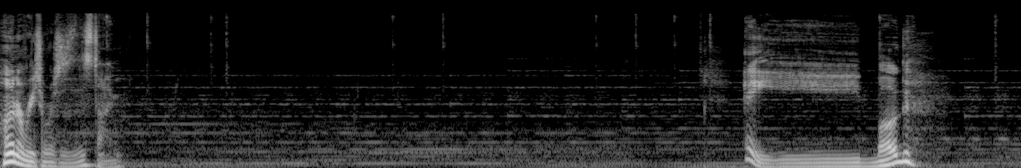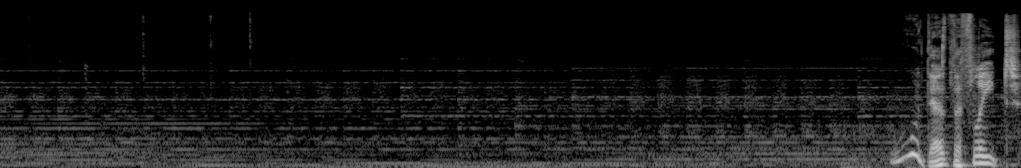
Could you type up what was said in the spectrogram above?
Ton of resources this time. Hey, bug. Ooh, there's the fleet.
